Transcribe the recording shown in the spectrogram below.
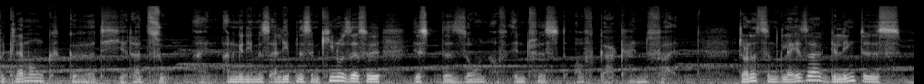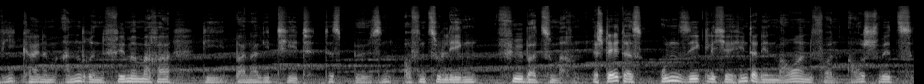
Beklemmung gehört hier dazu. Ein angenehmes Erlebnis im Kinosessel ist The Zone of Interest auf gar keinen Fall. Jonathan Glazer gelingt es, wie keinem anderen Filmemacher, die Banalität des Bösen offenzulegen, fühlbar zu machen. Er stellt das Unsägliche hinter den Mauern von Auschwitz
